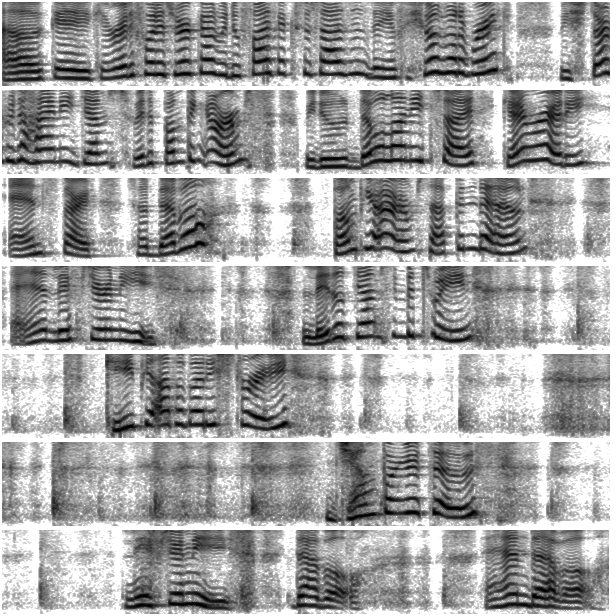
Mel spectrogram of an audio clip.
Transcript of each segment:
Okay, get ready for this workout. We do five exercises, then you have a short water break. We start with the high knee jumps with the pumping arms. We do double on each side. Get ready and start. So double, pump your arms up and down, and lift your knees. Little jumps in between. Keep your upper body straight. Jump on your toes. Lift your knees. Double. And double.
